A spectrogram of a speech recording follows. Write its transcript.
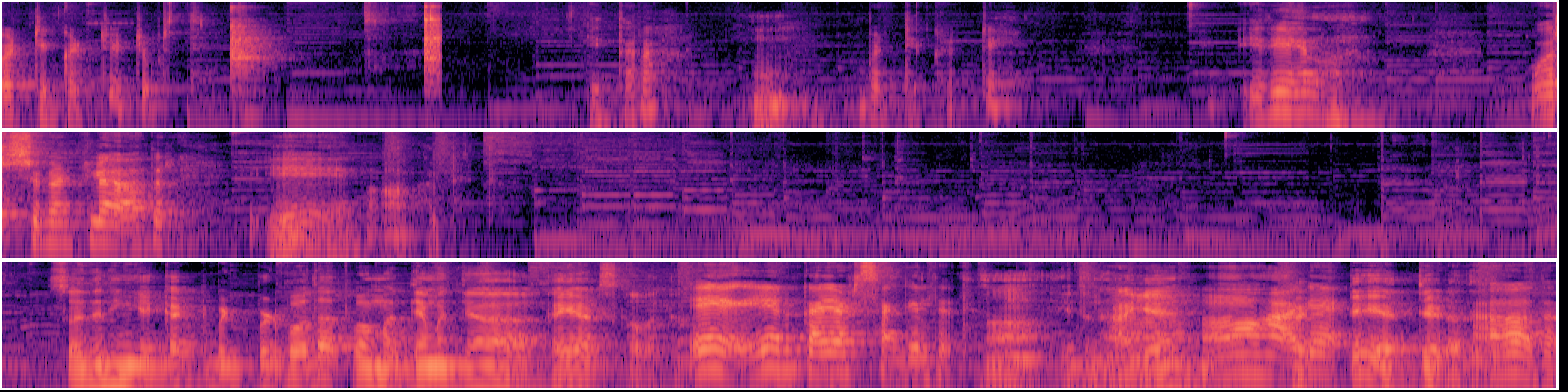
ಬಟ್ಟೆ ಕಟ್ಟಿ ಇಟ್ಬಿಡ್ತೀನಿ ಈ ಥರ ಹ್ಞೂ ಬಟ್ಟೆ ಕಟ್ಟಿ ಇದೇನು ವರ್ಷಗಂಟ್ಲೆ ಆದರೆ ಏನು ಆಗಲ್ಲ. ಸೊ ಇದನ್ನ ಹಿಂಗೆ ಕಟ್ ಬಿಟ್ಬಿಡ್ಬೋದಾ ಅಥವಾ ಮಧ್ಯ ಮಧ್ಯ ಕೈ ಆಡಿಸ್ಕೋಬೇಕು? ಏ ಏನು ಕೈ ಆಡ್ಸಂಗಿಲ್ಲ ಇದು ಹಾ ಇದನ್ನ ಹಾಗೆ ಹ್ಞೂ ಹಾಗೆ. ಕಟ್ಟಿ ಎತ್ತಿಡೋದು. ಹೌದು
